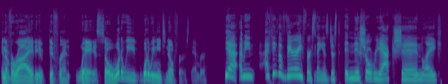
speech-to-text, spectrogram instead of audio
in a variety of different ways. So, what do we what do we need to know first, Amber? Yeah, I mean, I think the very first thing is just initial reaction, like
